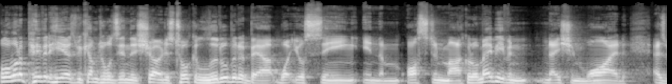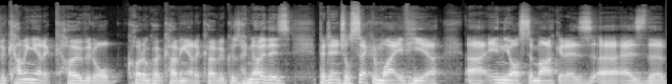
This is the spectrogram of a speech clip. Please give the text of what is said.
Well, I want to pivot here as we come towards the end of the show and just talk a little bit about what you're seeing in the Austin market or maybe even nationwide as we're coming out of COVID or quote unquote coming out of COVID, because I know there's potential second wave here uh, in the Austin market as uh, as the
